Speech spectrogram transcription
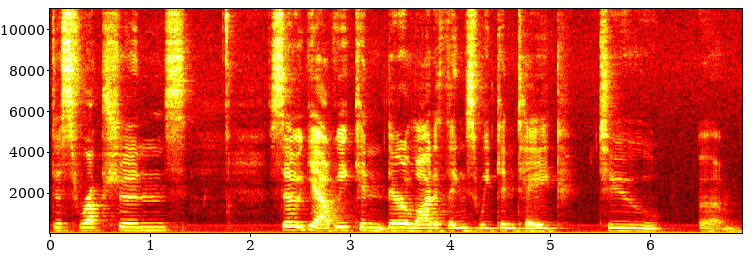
disruptions. So, yeah, we can, there are a lot of things we can take to um,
